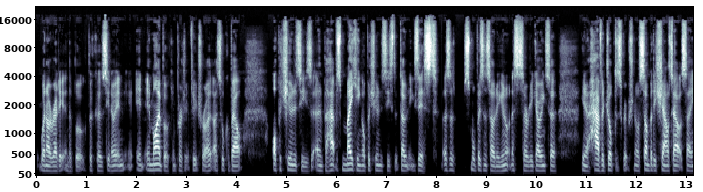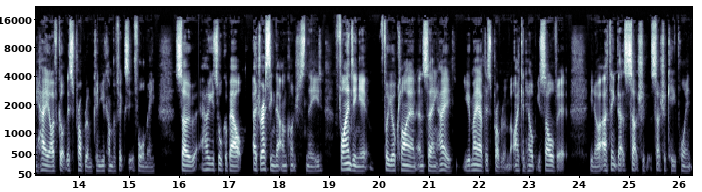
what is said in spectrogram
when I read it in the book because, you know, in, in, in my book, in Project Future, I, I talk about opportunities and perhaps making opportunities that don't exist. As a small business owner, you're not necessarily going to you know have a job description or somebody shout out saying hey i've got this problem can you come and fix it for me so how you talk about addressing that unconscious need finding it for your client and saying, "Hey, you may have this problem. I can help you solve it." You know, I think that's such a such a key point.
